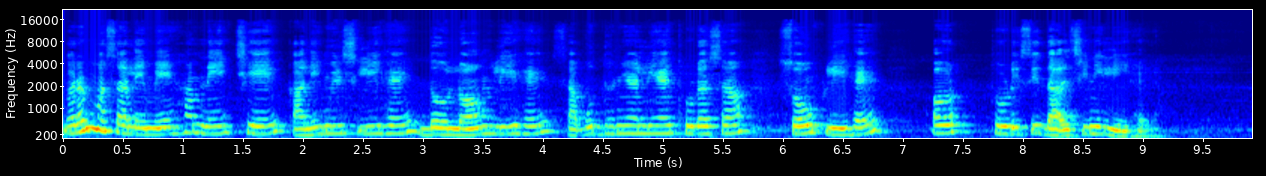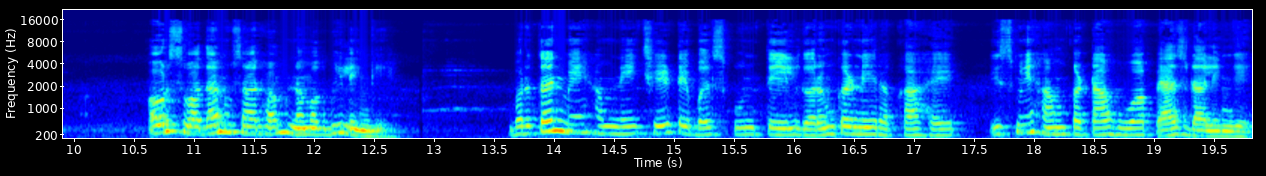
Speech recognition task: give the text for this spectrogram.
गरम मसाले में हमने छः काली मिर्च ली है, दो लौंग ली है, साबुत धनिया लिया है थोड़ा सा सौंफ ली है और थोड़ी सी दालचीनी ली है। और स्वादानुसार हम नमक भी लेंगे। बर्तन में हमने छः टेबलस्पून तेल गरम करने रखा है। इसमें हम कटा हुआ प्याज डालेंगे।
